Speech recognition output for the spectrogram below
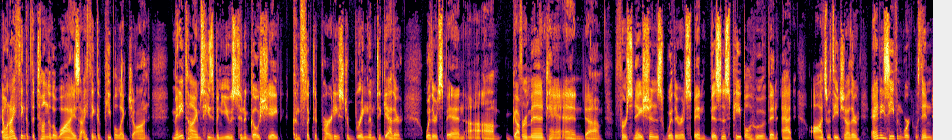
And when I think of the tongue of the wise, I think of people like John. Many times he's been used to negotiate conflicted parties, to bring them together, whether it's been uh, um, government and um, First Nations, whether it's been business people who have been at odds with each other, and he's even worked within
